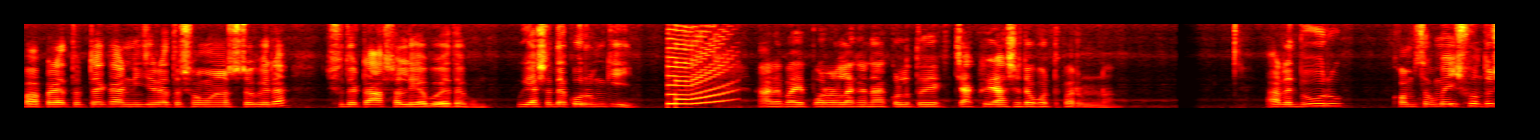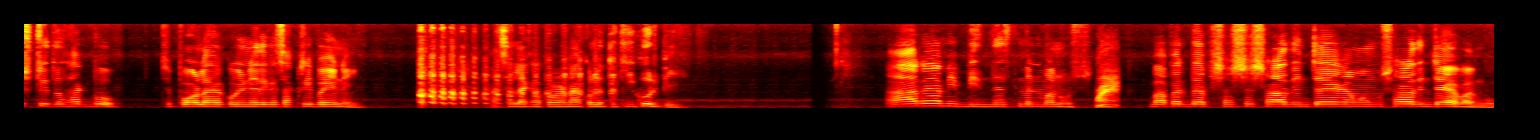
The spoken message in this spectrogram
বাপের এত টাকা নিজের এত সময় নষ্ট করে শুধু একটা আশা লেগে বয়ে থাকুম। ওই আশাটা করুম কি? আরে ভাই পড়ালেখা না করলে তো চাকরির আশাটা করতে পারুম না। আরে দূর কমসে কম এই সন্তুষ্টি তো থাকব যে পড়ালেখা করি না দেখে চাকরি পাই নাই। আচ্ছা লেখাপড়া না করলে তুই কি করবি? আরে আমি বিজনেসম্যান মানুষ। বাপের ব্যবসা সে সারাদিন টাকা কামাবো সারাদিন টাকা ভাঙবো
